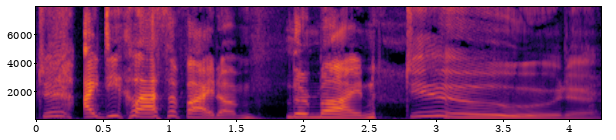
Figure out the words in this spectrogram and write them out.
Dude, I declassified them. They're mine. dude.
